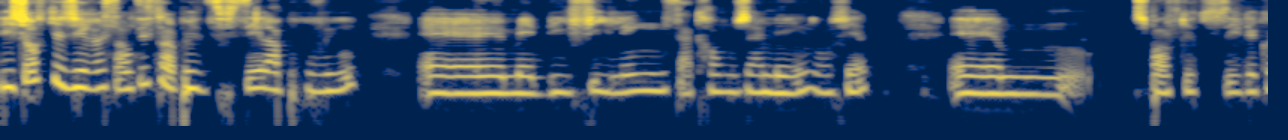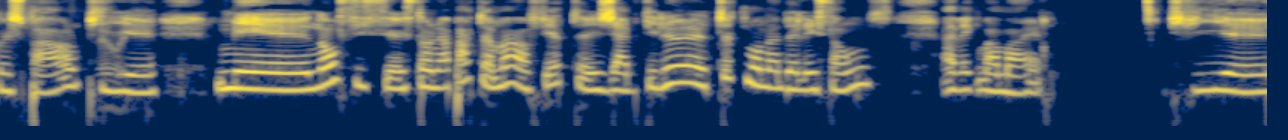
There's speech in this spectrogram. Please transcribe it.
des choses que j'ai ressenties, c'est un peu difficile à prouver, euh, mais des feelings, ça trompe jamais, en fait. Euh, je pense que tu sais de quoi je parle. Puis, Ben oui. euh, mais euh, non, c'est- un appartement, en fait. J'ai habité là toute mon adolescence avec ma mère. Puis euh,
